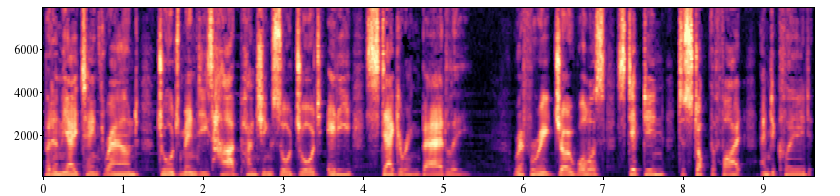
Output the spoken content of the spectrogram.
but in the 18th round, George Mendies' hard punching saw George Eddy staggering badly. referee Joe Wallace stepped in to stop the fight and declared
